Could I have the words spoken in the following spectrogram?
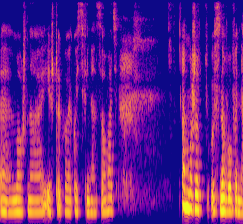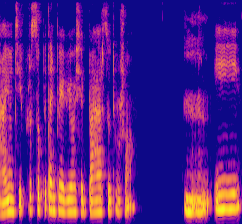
y, można jeszcze go jakoś sfinansować. A może znowu wynająć i po prostu pytań pojawiło się bardzo dużo. Mm, I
